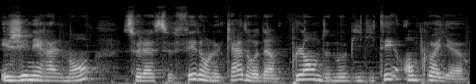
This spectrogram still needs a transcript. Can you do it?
et généralement, cela se fait dans le cadre d'un plan de mobilité employeur.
